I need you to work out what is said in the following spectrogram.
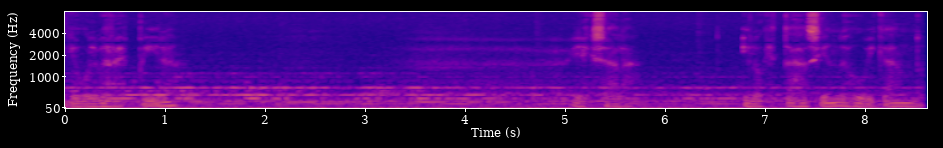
Así que vuelve a respirar y exhala. Y lo que estás haciendo es ubicando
